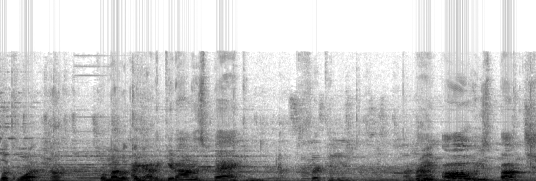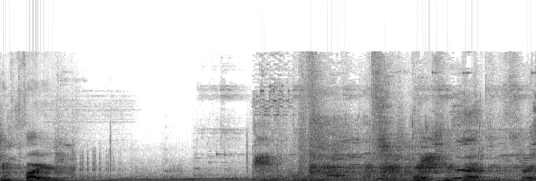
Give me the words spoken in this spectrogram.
Look what, huh? What am I looking at? I gotta at? get on his back and frickin'. Oh, he's about to shoot fire. There, shoot that, you frick.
